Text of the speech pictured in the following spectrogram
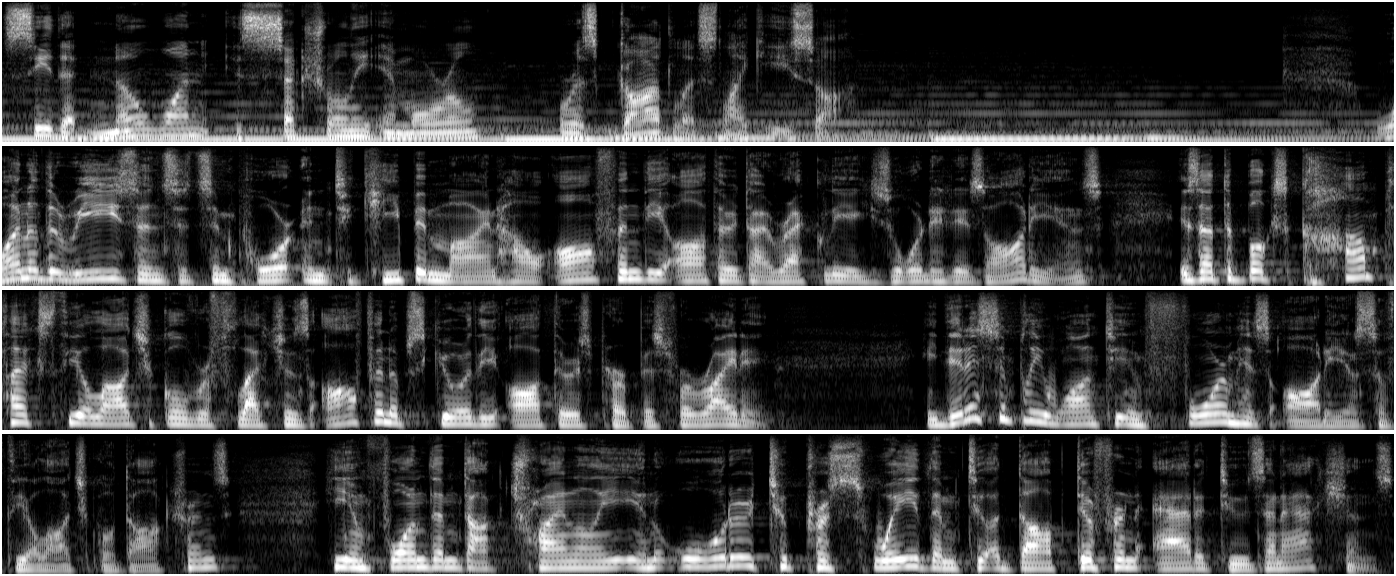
See that no one is sexually immoral or is godless like Esau. One of the reasons it's important to keep in mind how often the author directly exhorted his audience is that the book's complex theological reflections often obscure the author's purpose for writing. He didn't simply want to inform his audience of theological doctrines, he informed them doctrinally in order to persuade them to adopt different attitudes and actions.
